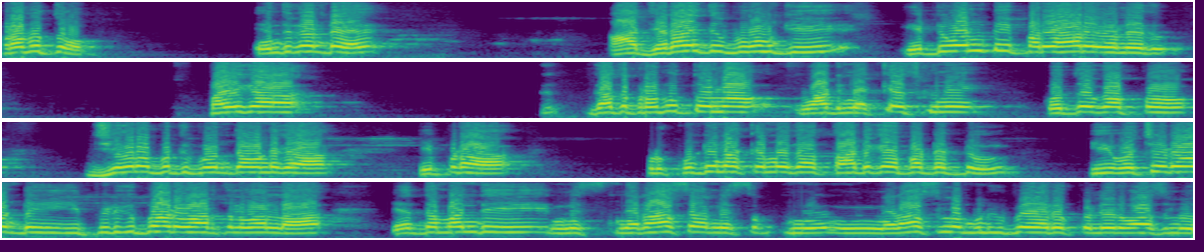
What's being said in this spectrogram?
ప్రభుత్వం. ఎందుకంటే ఆ జరాయితీ భూమికి ఎటువంటి పరిహారం ఇవ్వలేదు. పైగా గత ప్రభుత్వంలో వాటిని ఎక్కేసుకుని కొద్ది గొప్ప జీవనోపతి పొందుతూ ఉండగా ఇప్పుడు ఇప్పుడు కుంటి నక్క మీద తాటికాయ పడ్డట్టు ఈ వచ్చేటువంటి ఈ పిడుగుపాడు వార్తల వల్ల ఎంతమంది నిస్- నిరాశ నిరాశలో మునిగిపోయారు కొల్లేరు వాసులు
